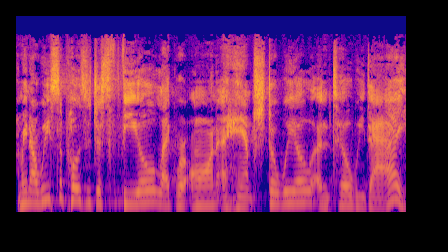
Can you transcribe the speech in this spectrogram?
I mean, are we supposed to just feel like we're on a hamster wheel until we die?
